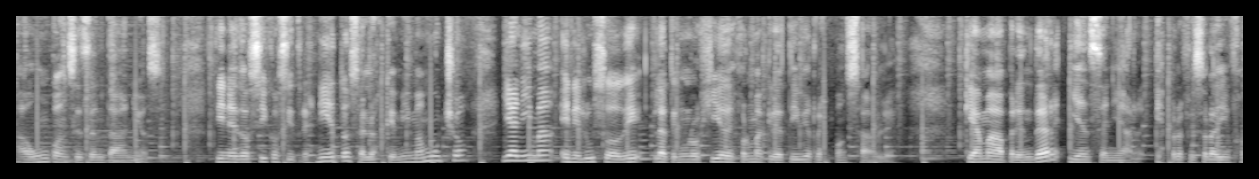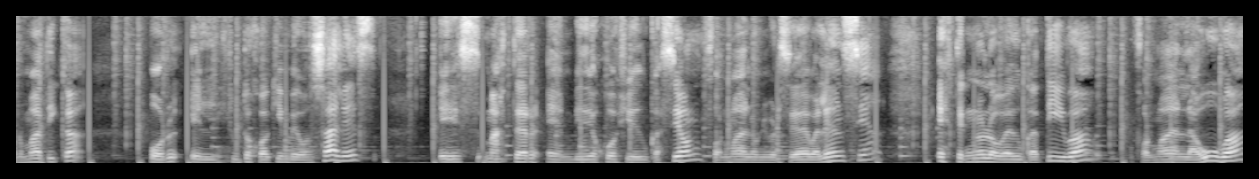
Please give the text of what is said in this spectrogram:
aún con 60 años. Tiene dos hijos y tres nietos a los que mima mucho y anima en el uso de la tecnología de forma creativa y responsable, que ama aprender y enseñar. Es profesora de informática por el Instituto Joaquín B. González, es máster en videojuegos y educación, formada en la Universidad de Valencia, es tecnóloga educativa, formada en la UBA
